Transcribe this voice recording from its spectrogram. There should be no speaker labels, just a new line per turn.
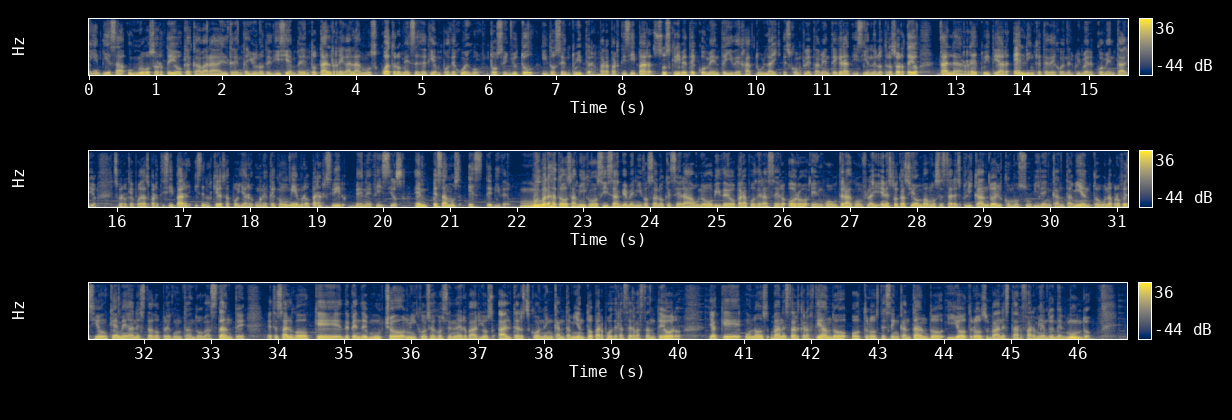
Hoy empieza un nuevo sorteo que acabará el 31 de diciembre. En total regalamos 4 meses de tiempo de juego, 2 en YouTube y 2 en Twitter. Para participar, suscríbete, comenta y deja tu like. Es completamente gratis y en el otro sorteo, dale a retuitear el link que te dejo en el primer comentario. Espero que puedas participar y si nos quieres apoyar, únete como miembro para recibir beneficios. Empezamos este video. Muy buenas a todos amigos y sean bienvenidos a lo que será un nuevo video para poder hacer oro en WoW Dragonfly. En esta ocasión vamos a estar explicando el cómo subir encantamiento, una profesión que me han estado preguntando bastante. Esto es algo que depende mucho, mi consejo es tener varios alters con encantamiento para poder hacer bastante oro, ya que unos van a estar crafteando, otros desencantando y otros van a estar farmeando en el mundo.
